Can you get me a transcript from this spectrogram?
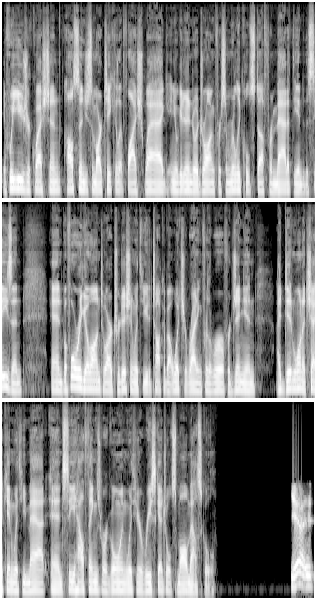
If we use your question, I'll send you some articulate fly swag, and you'll get into a drawing for some really cool stuff from Matt at the end of the season. And before we go on to our tradition with you to talk about what you're writing for the Rural Virginian, I did want to check in with you, Matt, and see how things were going with your rescheduled smallmouth school. Yeah, it's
